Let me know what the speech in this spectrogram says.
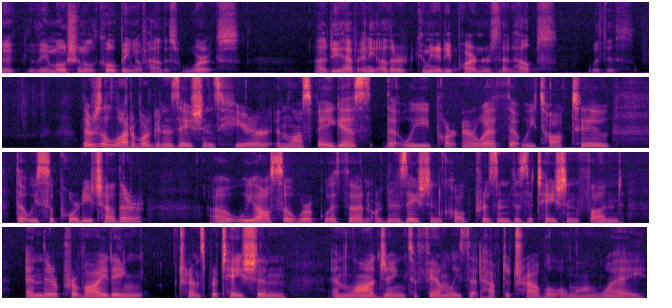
the the emotional coping of how this works uh, do you have any other community partners that helps with this there's a lot of organizations here in Las Vegas that we partner with, that we talk to, that we support each other. Uh, we also work with an organization called Prison Visitation Fund, and they're providing transportation and lodging to families that have to travel a long way.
